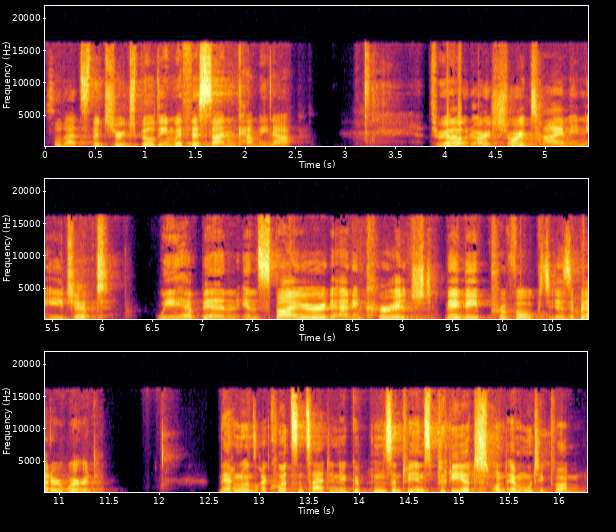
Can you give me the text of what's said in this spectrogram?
So that's the church building with the sun coming up. Throughout our short time in Egypt, we have been inspired and encouraged. Maybe provoked is a better word. Während unserer kurzen Zeit in Ägypten sind wir inspiriert und ermutigt worden.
